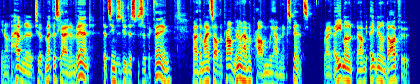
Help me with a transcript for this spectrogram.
you know, I happen to, to have met this guy at an event that seems to do this specific thing uh, that might solve the problem. We don't have a problem. We have an expense, right? I eat my own, eat my own dog food,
